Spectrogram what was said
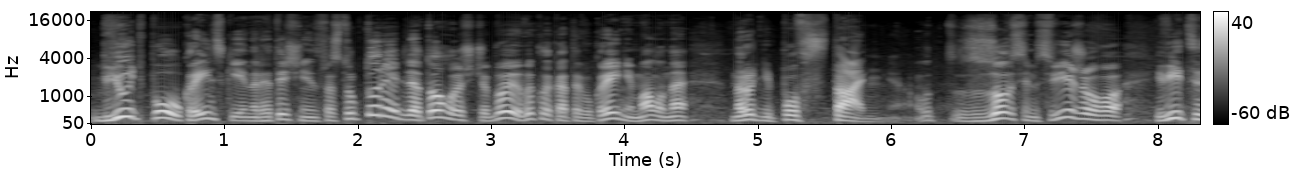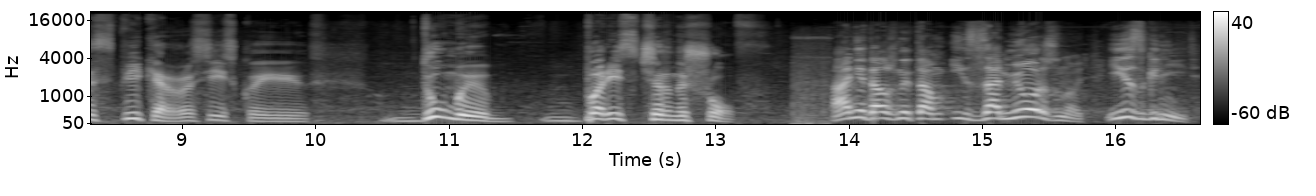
б'ють по українській енергетичній інфраструктурі для того, щоб викликати в Україні мало не народні повстання. От зовсім свіжого віце-спікер російської думи Борис Чернишов. Они должны там и замерзнуть, и сгнить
